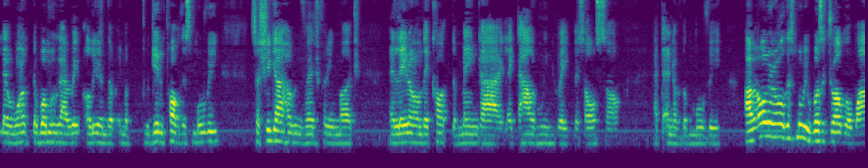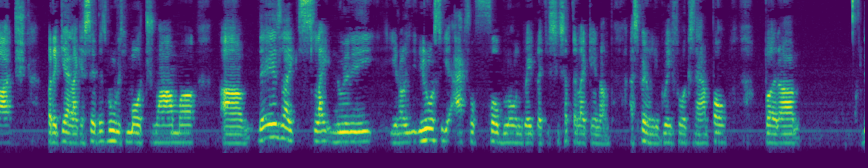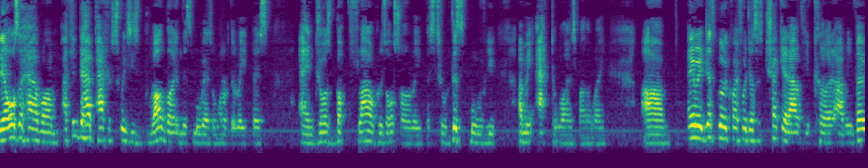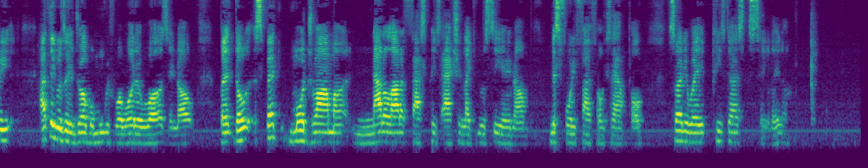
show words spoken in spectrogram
the one, the woman who got raped earlier in the in the beginning part of this movie, so she got her revenge pretty much. And later on, they caught the main guy, like the Halloween rapist, also at the end of the movie. Um, all in all, this movie was enjoyable to watch. But again, like I said, this movie is more drama. Um, there is like slight nudity. You know, you don't see actual full blown rape like you see something like in um, on Your Grave, for example. But um, they also have, um, I think they have Patrick Swayze's brother in this movie as one of the rapists, and George Buck Flower, who's also a rapist too. This movie, I mean, actor-wise, by the way. Um, anyway, Death Blow Cry for Justice. Check it out if you could. I mean, very, I think it was an enjoyable movie for what it was, you know. But don't expect more drama, not a lot of fast-paced action like you'll see in um, Miss 45, for example. So anyway, peace, guys. See you later.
